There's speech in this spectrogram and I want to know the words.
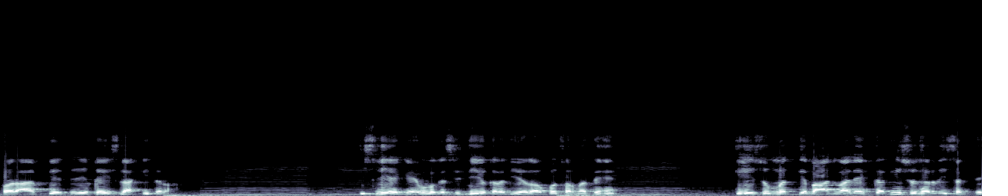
اور آپ کے طریقے اصلاح کی طرف۔ اس لیے کہ ابو بکر صدیق رضی اللہ خود فرماتے ہیں کہ اس امت کے بعد والے کبھی سدھر نہیں سکتے،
